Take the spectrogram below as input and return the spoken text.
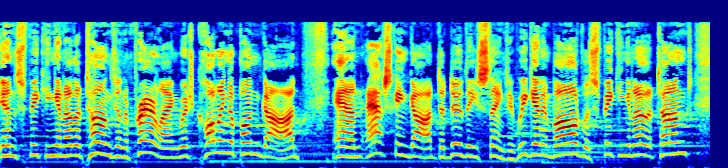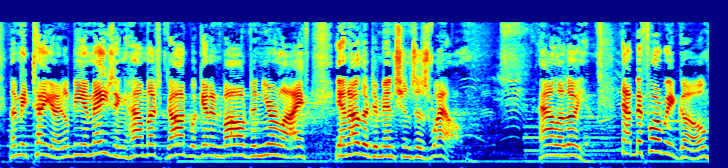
in speaking in other tongues in a prayer language, calling upon God and asking God to do these things. If we get involved with speaking in other tongues, let me tell you, it'll be amazing how much God will get involved in your life in other dimensions as well. Hallelujah. Now, before we go,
